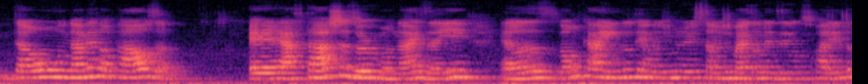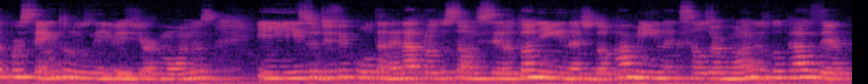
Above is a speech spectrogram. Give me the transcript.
Então, na menopausa, é, as taxas hormonais aí, elas vão caindo, tem uma diminuição de mais ou menos uns 40% nos níveis de hormônios e isso dificulta né, na produção de serotonina, de dopamina, que são os hormônios do prazer.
